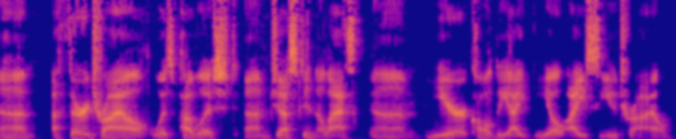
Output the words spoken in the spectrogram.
Um, a third trial was published um, just in the last um, year called the Ideal ICU trial.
